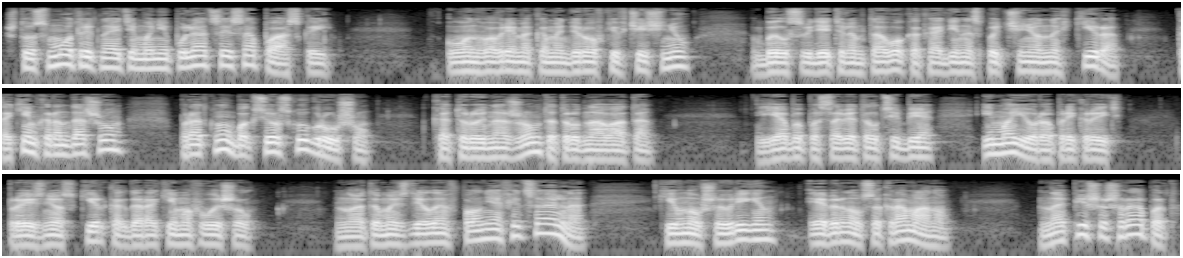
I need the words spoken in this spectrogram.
что смотрит на эти манипуляции с опаской. Он во время командировки в Чечню был свидетелем того, как один из подчиненных Кира таким карандашом проткнул боксерскую грушу, которую ножом-то трудновато. «Я бы посоветовал тебе и майора прикрыть», — произнес Кир, когда Ракимов вышел. «Но это мы сделаем вполне официально», — кивнул Шевригин и обернулся к Роману. «Напишешь рапорт,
